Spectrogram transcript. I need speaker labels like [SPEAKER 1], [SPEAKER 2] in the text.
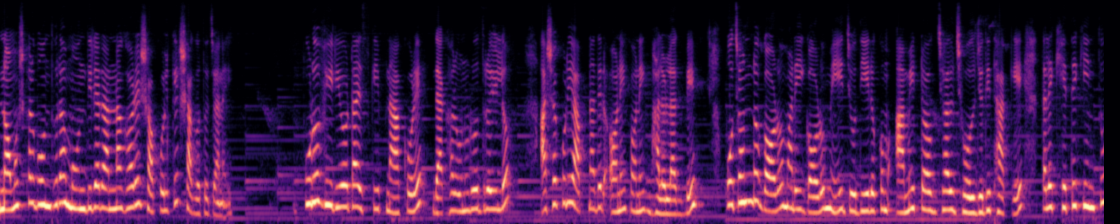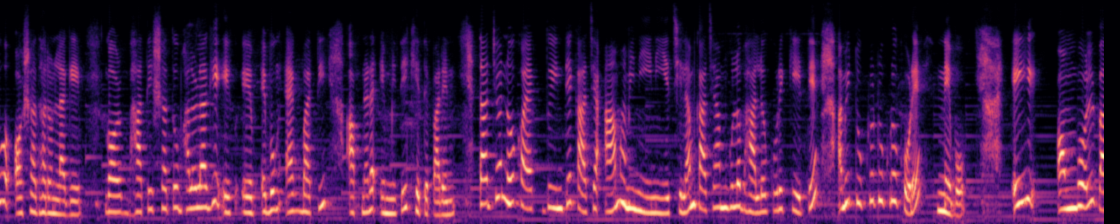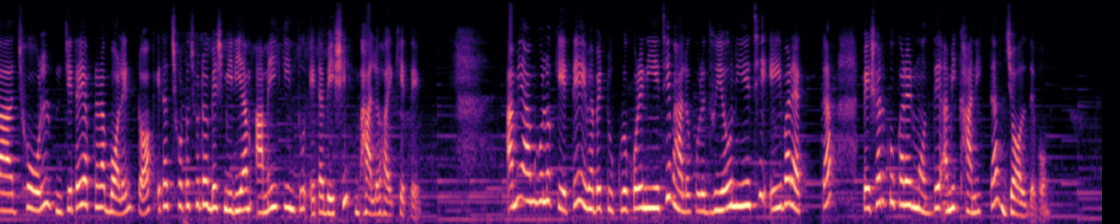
[SPEAKER 1] নমস্কার বন্ধুরা, মন্দিরে রান্নাঘরে সকলকে স্বাগত জানাই। পুরো ভিডিওটা স্কিপ না করে দেখার অনুরোধ রইল। আশা করি আপনাদের অনেক অনেক ভালো লাগবে। প্রচণ্ড গরম আর এই গরমে যদি এরকম আমের টক ঝাল ঝোল যদি থাকে, তাহলে খেতে কিন্তু অসাধারণ লাগে। ভাতের সাথেও ভালো লাগে এবং এক বাটি আপনারা এমনিতেই খেতে পারেন। তার জন্য কয়েক তিনটে কাঁচা আম আমি নিয়ে নিয়েছিলাম। কাঁচা আমগুলো ভালো করে কেটে আমি টুকরো টুকরো করে নেব। এই অম্বল বা ঝোল যেটাই আপনারা বলেন টক, এটা ছোট ছোট, বেশ মিডিয়াম আমেই কিন্তু এটা বেশি ভালো হয় খেতে। আমি আমগুলো কেটে এভাবে টুকরো করে নিয়েছি, ভালো করে ধুয়েও নিয়েছি। এইবার একটা প্রেশার কুকারের মধ্যে আমি খানিকটা জল দেব।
